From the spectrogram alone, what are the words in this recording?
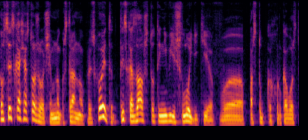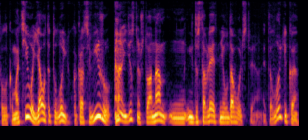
Ну, в ЦСКА сейчас тоже очень много странного происходит. Ты сказал, что ты не видишь логики в поступках руководства «Локомотива». Я вот эту логику как раз вижу. Единственное, что она не доставляет мне удовольствия. Это логика,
